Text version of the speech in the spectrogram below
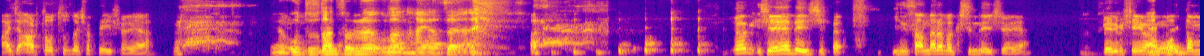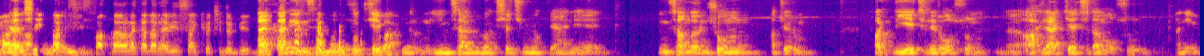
Hacı artı 30'da çok değişiyor ya. Yani 30'dan sonra ulan hayata Yok şeye değişiyor. İnsanlara bakışın değişiyor ya. Benim şeyim var, Evet, mottom var. ya şey- aksi ispatlanana kadar her insan kötüdür diye. Ben, ben de insanlara çok şey bakmıyorum. İyimser bir bakış açım yok. Yani insanların çoğunun atıyorum akli yetileri olsun, e, ahlaki açıdan olsun. Hani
